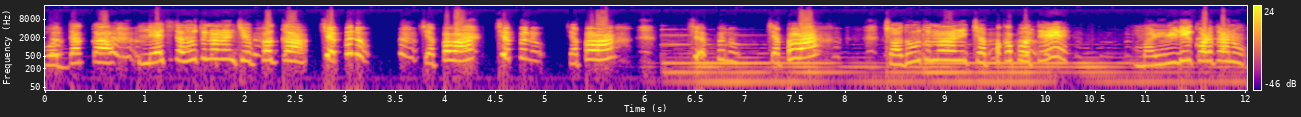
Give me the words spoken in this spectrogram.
వద్దక్క లేచి చదువుతున్నానని చెప్పక్క. చెప్పను. చెప్పవా? చెప్పను. చెప్పవా? చెప్పను. చెప్పవా? చదువుతున్నానని చెప్పకపోతే మళ్ళీ కొడతాను.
